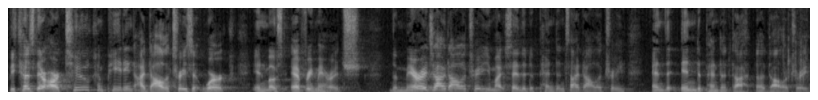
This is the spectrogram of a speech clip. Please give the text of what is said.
because there are two competing idolatries at work in most every marriage the marriage idolatry, you might say the dependence idolatry, and the independent idolatry.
